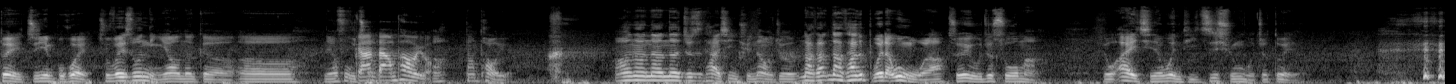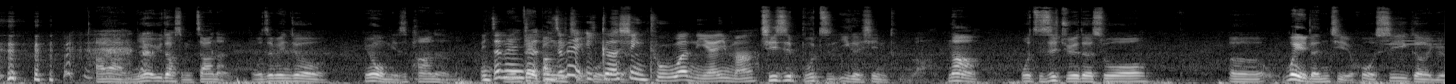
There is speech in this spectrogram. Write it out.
对直言不讳，除非说你要那个呃，你要付跟他钱。当炮友。啊，当炮友。哦，那那那就是他的兴趣，那我就那他那他就不会来问我啦，所以我就说嘛，有爱情的问题咨询我就对了。好啦，你有遇到什么渣男？我这边就因为我们也是 partner 嘛，你这边就你你这边一个信徒问你而已吗？其实不止一个信徒啦。那我只是觉得说，呃，为人解惑是一个缘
